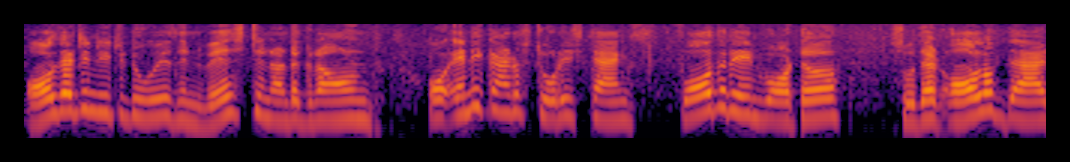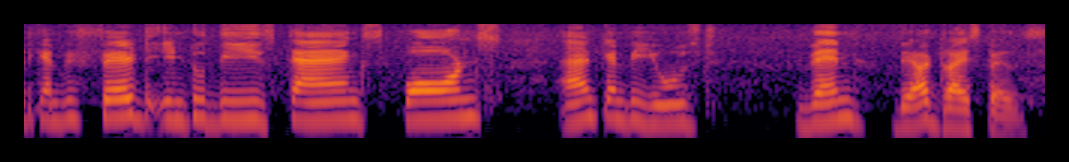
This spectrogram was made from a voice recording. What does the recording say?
All that you need to do is invest in underground or any kind of storage tanks for the rainwater so that all of that can be fed into these tanks, ponds and can be used when there are dry spells.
